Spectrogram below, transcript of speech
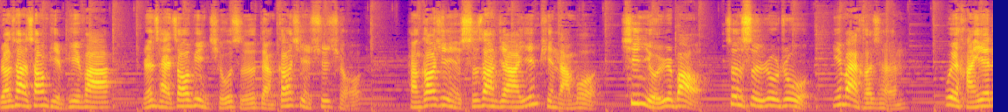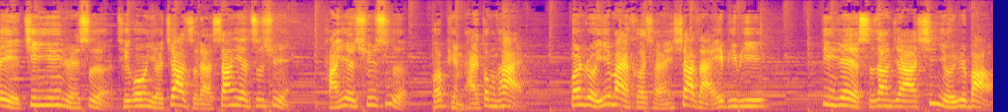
原创商品批发、人才招聘、求职等刚性需求。很高兴时尚家音频栏目《犀牛日报》正式入驻一脉合成。为行业内精英人士提供有价值的商业资讯、行业趋势和品牌动态。关注一脉合成，下载 APP，订阅时尚家犀牛日报，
